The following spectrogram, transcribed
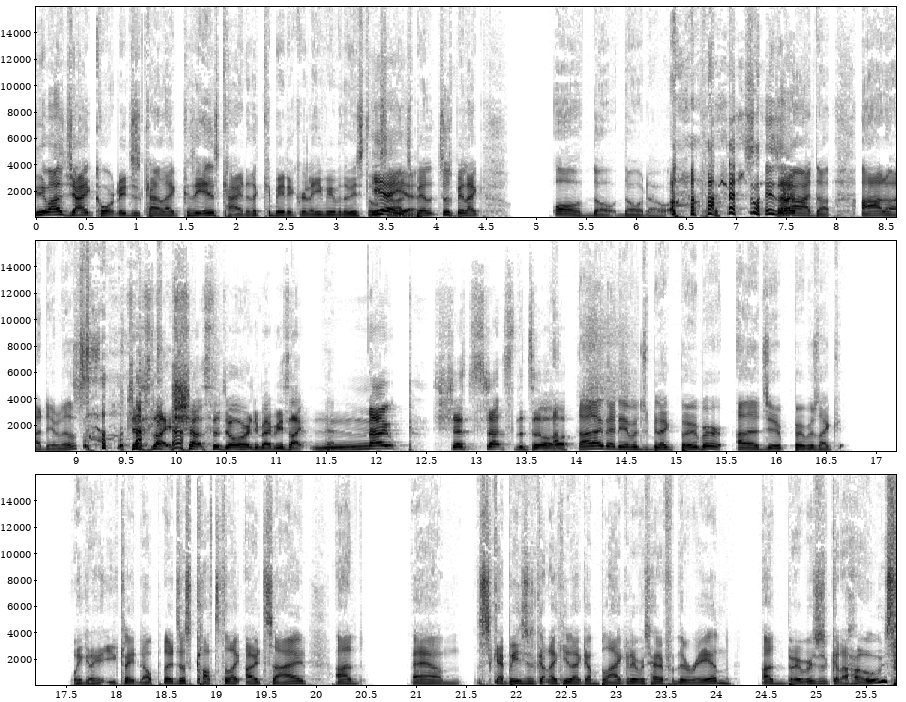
you imagine Jai Courtney just kind of like, because he is kind of the comedic relief, even though he's still Yeah, sad, yeah. Just, be, just be like, oh no, no, no. he's like, No. I don't, I don't do this. Just like shuts the door, and maybe he's like, nope. Just shuts the door. I like the idea of it just be like Boomer, and then Boomer's like, we're gonna get you cleaned up." And it just cuts to like outside, and um, Skippy's just got like you like a blanket over his head from the rain, and Boomer's just got a hose,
